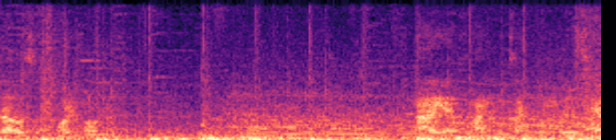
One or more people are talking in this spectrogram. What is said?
That was the point of it. Now I get a flank attack on those guys.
